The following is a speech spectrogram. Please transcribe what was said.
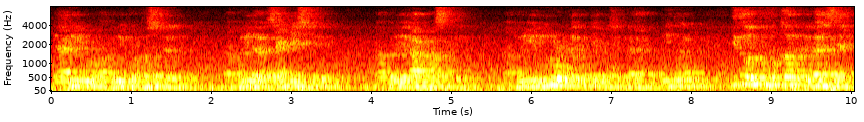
என் அறிவு நான் பெரிய ப்ரொஃபஸர் நான் பெரிய சயின்டிஸ்ட்டு நான் பெரிய எலான் மாஸ்டர் நான் பெரிய நிறுவனங்களை கட்டி அமைச்சிருக்கிறேன் இது இது வந்து ஃபுர்கானுக்கு வேலை செய்யாது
